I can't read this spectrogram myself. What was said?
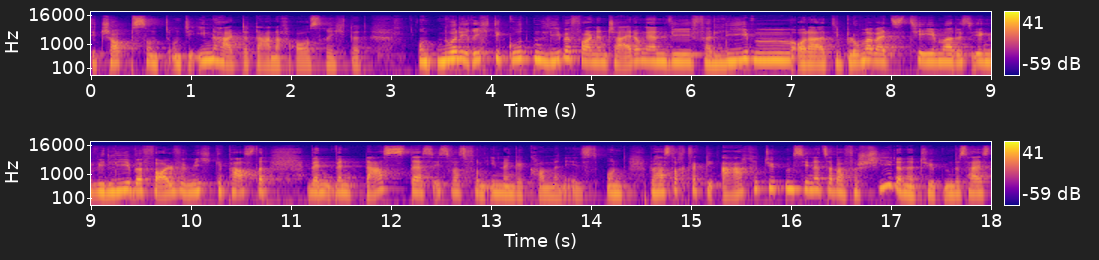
die Jobs und, und die Inhalte danach ausrichtet und nur die richtig guten, liebevollen Entscheidungen wie Verlieben oder Diplomarbeitsthema, das irgendwie liebevoll für mich gepasst hat, wenn, wenn das das ist, was von innen gekommen ist. Und du hast doch gesagt, die Archetypen sind jetzt aber verschiedene Typen. Das heißt,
